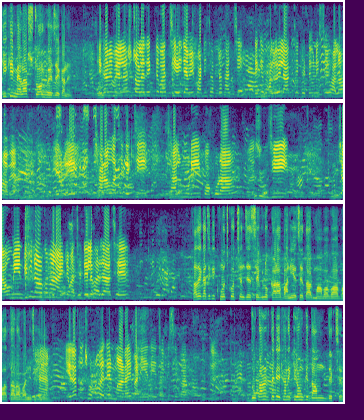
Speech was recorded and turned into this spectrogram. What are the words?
কি কি মেলার স্টল হয়েছে এখানে? এখানে মেলার স্টলে দেখতে পাচ্ছি এই যে আমি পাটি সাপটা খাচ্ছি। দেখে ভালোই লাগছে খেতেও নিশ্চয়ই ভালো হবে। এর এর ছাড়াও আছে দেখছি ঝালমুড়ি পকোড়া সুজি চাউমিন বিভিন্ন রকমের আইটেম আছে। তেলে ভাজা আছে। তাদের কাছে কি খোঁজ করছেন যে সেগুলো কারা বানিয়েছে তার মা বাবা বা তারা বানিয়েছে কিনা? হ্যাঁ এরা তো ছোট এদের মারাই বানিয়ে দিয়েছে বেশিরভাগ ক্ষেত্রে। দোকানের থেকে এখানে কীরকম কি দাম দেখছেন?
